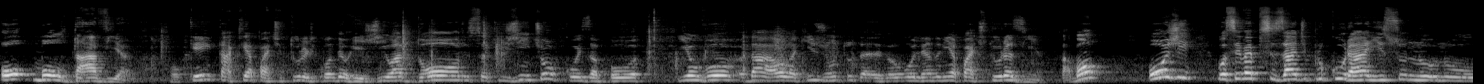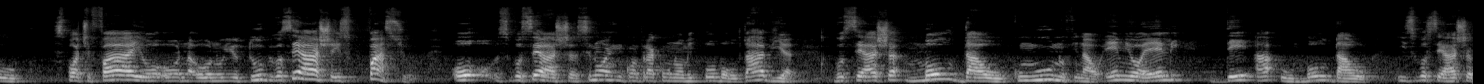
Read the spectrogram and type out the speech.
o Moldávia, ok? Tá aqui a partitura de quando eu regi, eu adoro isso aqui, gente, oh, coisa boa. E eu vou dar aula aqui junto, olhando minha partiturazinha, tá bom? Hoje você vai precisar de procurar isso no, no Spotify ou, ou, ou, no YouTube, você acha isso fácil. Ou se você acha, se não encontrar com o nome O Moldávia, você acha Moldau, com U no final, M-O-L-D-A-U, Moldau. Isso você acha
